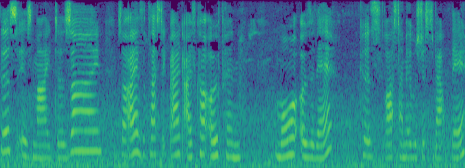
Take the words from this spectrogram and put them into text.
This is my design. So I have the plastic bag. I've cut open more over there because last time it was just about there.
